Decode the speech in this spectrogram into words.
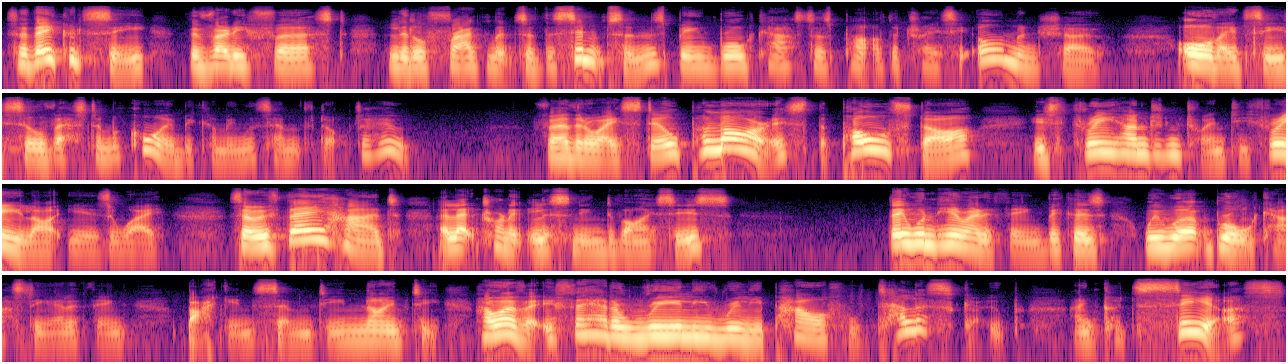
So they could see the very first little fragments of The Simpsons being broadcast as part of the Tracey Ullman show. Or they'd see Sylvester McCoy becoming the seventh Doctor Who. Further away still, Polaris, the pole star, is 323 light years away. So if they had electronic listening devices, they wouldn't hear anything because we weren't broadcasting anything back in 1790. However, if they had a really, really powerful telescope and could see us,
